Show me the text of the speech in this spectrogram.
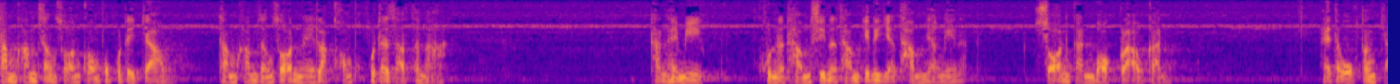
ทำคำสั่งสอนของพระพุทธเจ้าทำคำสั่งสอนในหลักของพระพุทธศาสนา ท่านให้มีคุณธรรมศีลธรรมจริยธรรมอย่างนี้นะสอนกันบอกกล่าวกัน ให้ตั้งอกตั้งใจ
